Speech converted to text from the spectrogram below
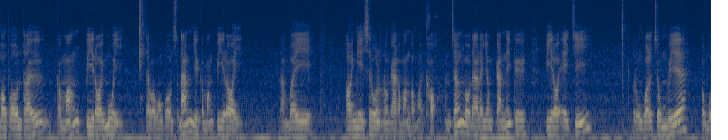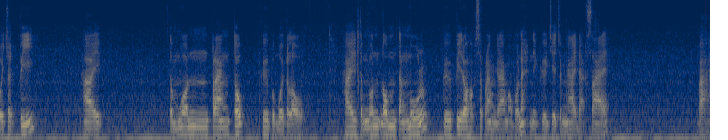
បងប្អូនត្រូវកំង201តែបើបងប្អូនស្ដាំយើងកំង200ដើម្បីឲ្យងាយស្រួលក្នុងការកំងកុំឲ្យខុសអញ្ចឹង model ដែលខ្ញុំកាន់នេះគឺ 200AG រង្វិលជុំវា6.2ហើយតម្ងន់ប្រាំងទប់គឺ6គីឡូហើយតម្ងន់ដុំទាំងមូល គឺ265ក្រាមបងប្អូនណានេះគឺជាចម្ងាយដាក់ខ្សែ បាទ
